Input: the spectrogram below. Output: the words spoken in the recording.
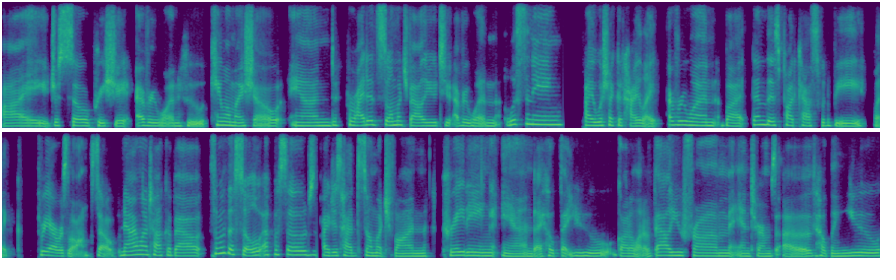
I just so appreciate everyone who came on my show and provided so much value to everyone listening. I wish I could highlight everyone, but then this podcast would be like three hours long. So now I want to talk about some of the solo episodes. I just had so much fun creating, and I hope that you got a lot of value from in terms of helping you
